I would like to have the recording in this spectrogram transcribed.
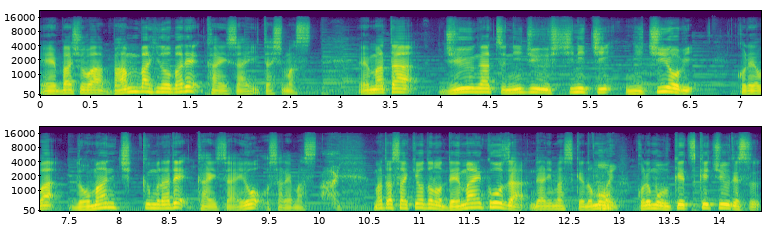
えー場所はバンバ広場で開催いたします。えーまた10月27日日曜日これはロマンチック村で開催をされます。はい。また先ほどの出前講座でありますけども、はい。これも受付中です。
